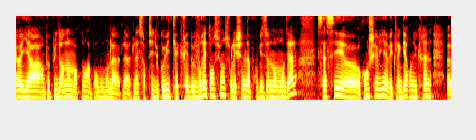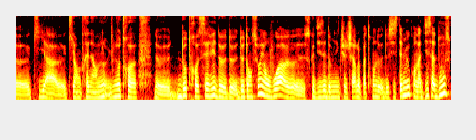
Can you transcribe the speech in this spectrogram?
il y a un peu plus d'un an maintenant, au moment de la, de la la sortie du Covid qui a créé de vraies tensions sur les chaînes d'approvisionnement mondial. Ça s'est euh, renchéri avec la guerre en Ukraine euh, qui, a, qui a entraîné une autre, euh, d'autres séries de, de, tensions. Et on voit ce que disait Dominique Schelcher, le patron de, de Système U, qu'on a 10 à 12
